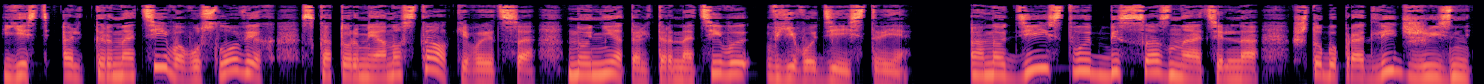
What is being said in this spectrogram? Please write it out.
Есть альтернатива в условиях, с которыми оно сталкивается, но нет альтернативы в его действии. Оно действует бессознательно, чтобы продлить жизнь,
